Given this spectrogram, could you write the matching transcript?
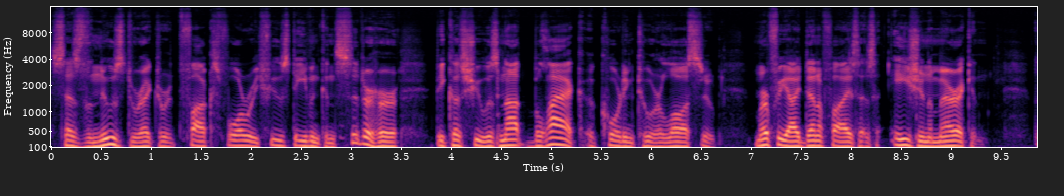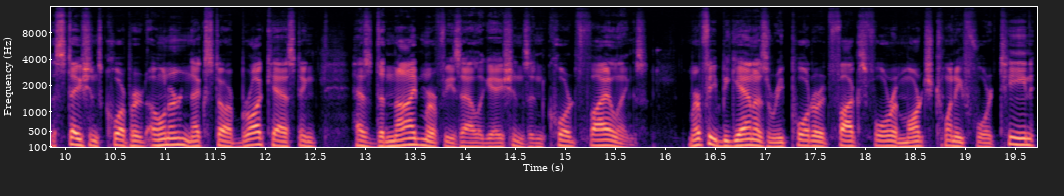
says the news director at Fox 4 refused to even consider her because she was not black, according to her lawsuit. Murphy identifies as Asian American. The station's corporate owner, Nexstar Broadcasting, has denied Murphy's allegations in court filings. Murphy began as a reporter at Fox 4 in March 2014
